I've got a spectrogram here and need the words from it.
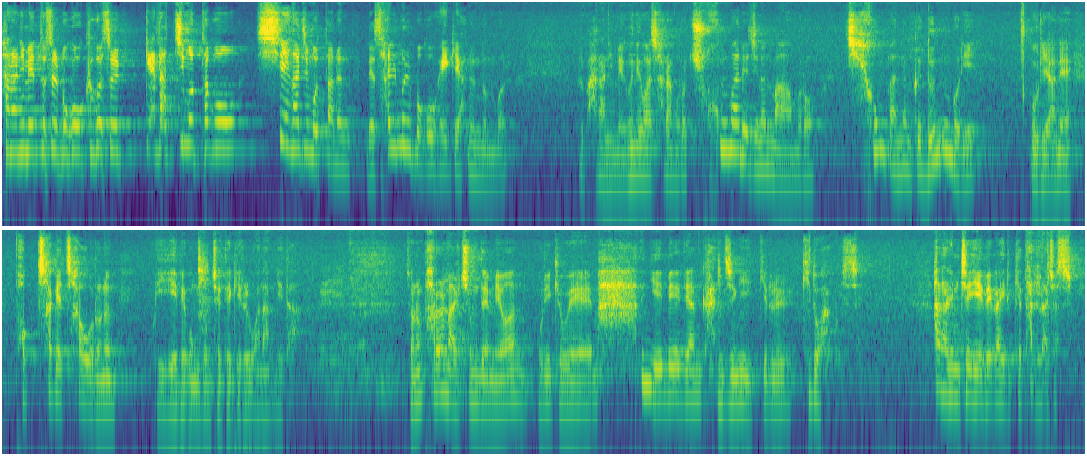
하나님의 뜻을 보고 그것을 깨닫지 못하고 실행하지 못하는 내 삶을 보고 회개하는 눈물 그리고 하나님의 은혜와 사랑으로 충만해지는 마음으로 체험받는 그 눈물이 우리 안에 벅차게 차오르는 우리 예배 공동체 되기를 원합니다. 저는 8월 말쯤 되면 우리 교회에 많은 예배에 대한 간증이 있기를 기도하고 있어요. 하나님 제 예배가 이렇게 달라졌습니다.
